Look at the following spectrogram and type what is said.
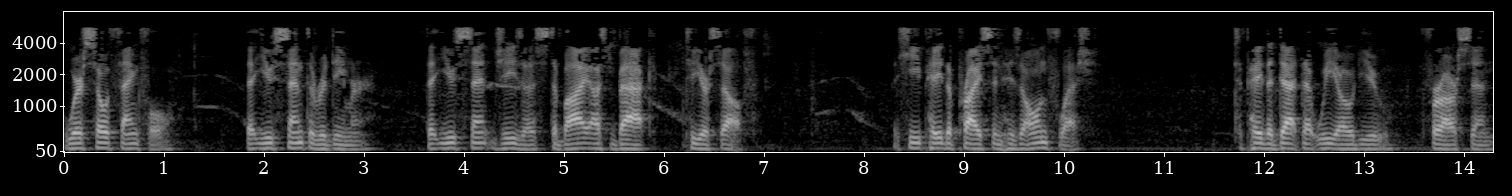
We're so thankful that you sent the Redeemer, that you sent Jesus to buy us back to yourself. That he paid the price in his own flesh to pay the debt that we owed you for our sin.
